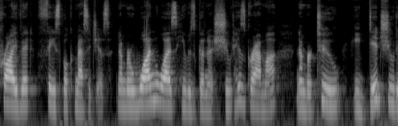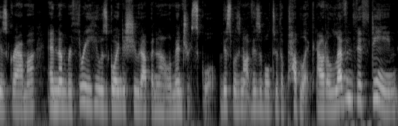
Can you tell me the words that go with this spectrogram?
private Facebook messages. Number one was he was gonna shoot his grandma. Number two, he did shoot his grandma. And number three, he was going to shoot up in an elementary school. This was not visible to the public. Now at 11:15,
